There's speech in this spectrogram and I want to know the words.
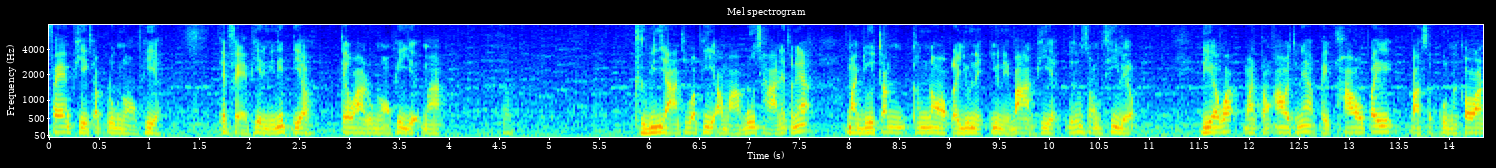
แฟงพี่กับลุงน้องพี่อะแต่แฝงพี่มีนิดเดียว แต่ว่าลุงน้องพี่เยอะมาก คือวิญญาณที่ว่าพี่เอามาบูชาเนี่ยตอนเนี้ยมันอยู่ตั้งข้างนอกแล้วอยู่ในอยู่ในบ้านพี่อะอยู่ทั้งสองที่เลยเดียวว่ามันต้องเอาไอ้ตัวเนี้ยไปเผาไปบางสกุลมันก่อน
